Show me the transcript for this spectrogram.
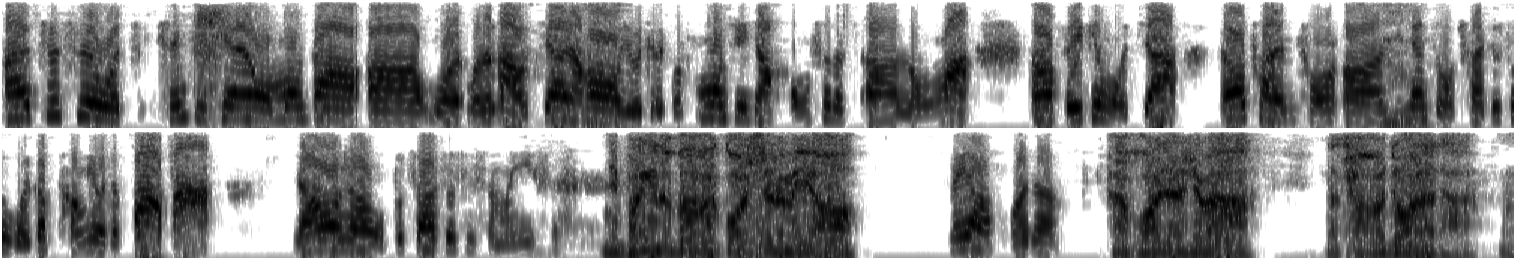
啊、就是我前几天我梦到呃我我的老家，然后有我梦见一条红色的呃龙嘛，然后飞进我家，然后突然从呃里面走出来，就是我一个朋友的爸爸，然后呢我不知道这是什么意思，你朋友的爸爸过世了没有？没有活着还活着是吧？那差不多了他，嗯，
